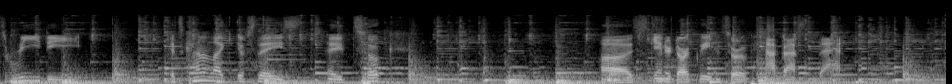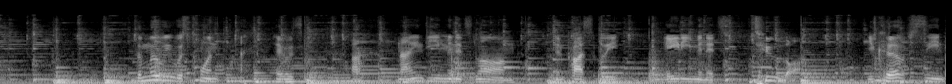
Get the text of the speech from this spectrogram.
3D. It's kind of like if they they took uh, Scanner Darkly and sort of half-assed that. The movie was 20. It was uh, 90 minutes long and possibly 80 minutes too long. You could have seen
